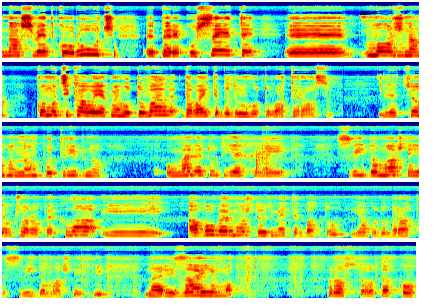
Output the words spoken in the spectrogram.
на, швидкоруч, е, перекусити е, можна. Кому цікаво, як ми готували, давайте будемо готувати разом. Для цього нам потрібно. У мене тут є хліб, свій домашній я вчора пекла, і... або ви можете візьмете батон. Я буду брати свій домашній хліб. Нарізаємо просто отако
